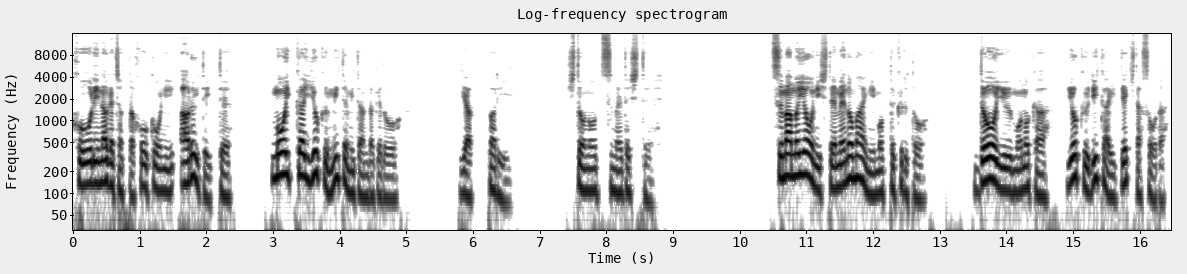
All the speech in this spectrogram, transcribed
放り投げちゃった方向に歩いて行って、もう一回よく見てみたんだけど、やっぱり、人の爪でして。つまむようにして目の前に持ってくると、どういうものかよく理解できたそうだ。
